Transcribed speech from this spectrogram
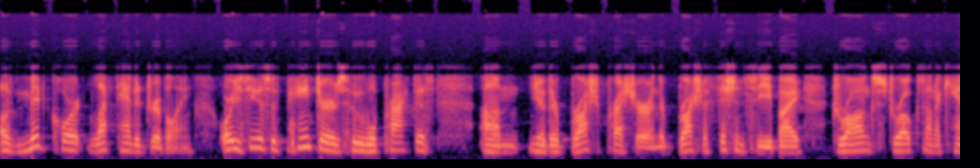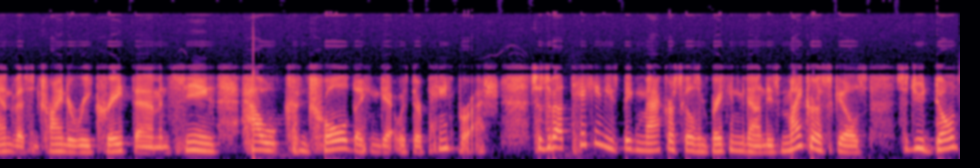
of mid-court left-handed dribbling. Or you see this with painters who will practice um, you know, their brush pressure and their brush efficiency by drawing strokes on a canvas and trying to recreate them and seeing how controlled they can get with their paintbrush. So it's about taking these big macro skills and breaking them down, these micro skills, so that you don't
